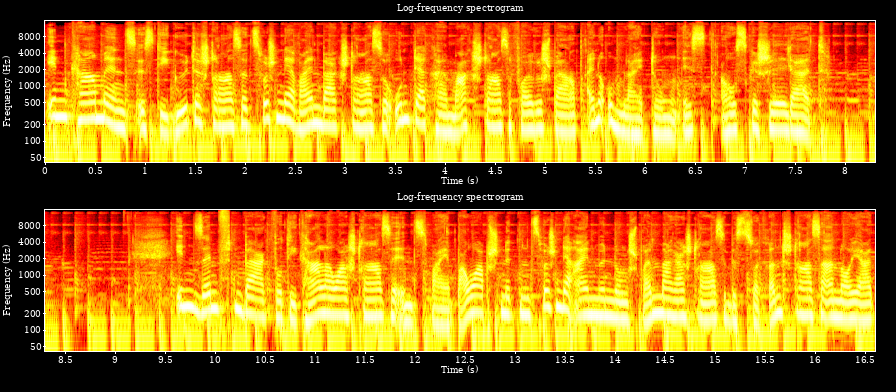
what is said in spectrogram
In Kamenz ist die Goethestraße zwischen der Weinbergstraße und der Karl-Marx-Straße vollgesperrt. Eine Umleitung ist ausgeschildert. In Senftenberg wird die Karlauer Straße in zwei Bauabschnitten zwischen der Einmündung Spremberger Straße bis zur Grenzstraße erneuert.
